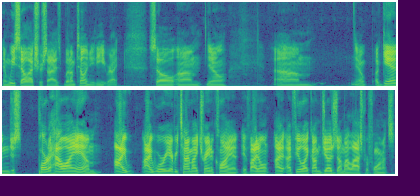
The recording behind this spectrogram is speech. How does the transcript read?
and we sell exercise. But I'm telling you to eat right. So um, you know, um, you know, again, just part of how I am. I I worry every time I train a client if I don't. I, I feel like I'm judged on my last performance.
